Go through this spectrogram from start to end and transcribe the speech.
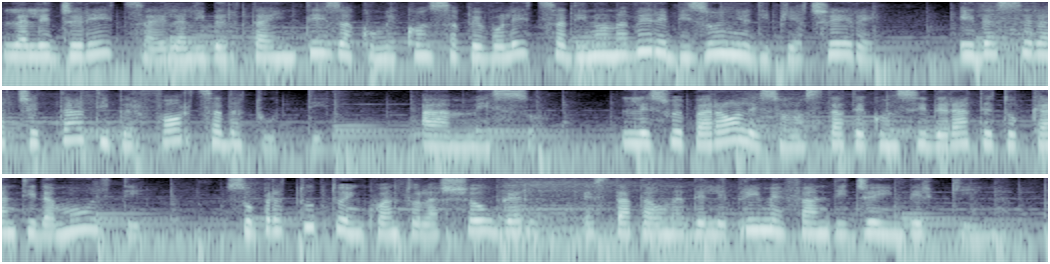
La leggerezza e la libertà intesa come consapevolezza di non avere bisogno di piacere ed essere accettati per forza da tutti. Ha ammesso. Le sue parole sono state considerate toccanti da molti, soprattutto in quanto la showgirl è stata una delle prime fan di Jane Birkin.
